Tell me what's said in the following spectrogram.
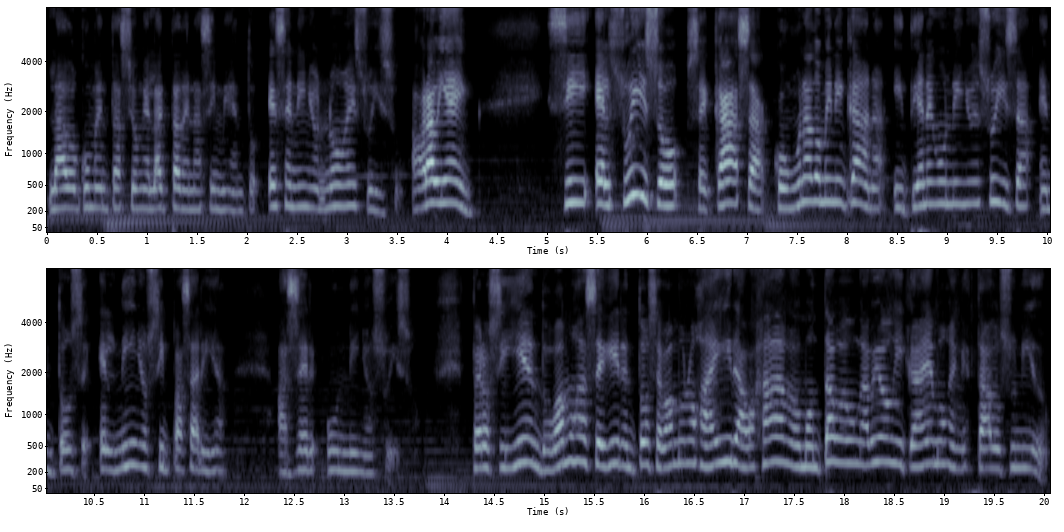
la documentación, el acta de nacimiento. Ese niño no es suizo. Ahora bien, si el suizo se casa con una dominicana y tienen un niño en Suiza, entonces el niño sí pasaría a ser un niño suizo. Pero siguiendo, vamos a seguir entonces, vámonos a ir a bajar, montamos en un avión y caemos en Estados Unidos.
